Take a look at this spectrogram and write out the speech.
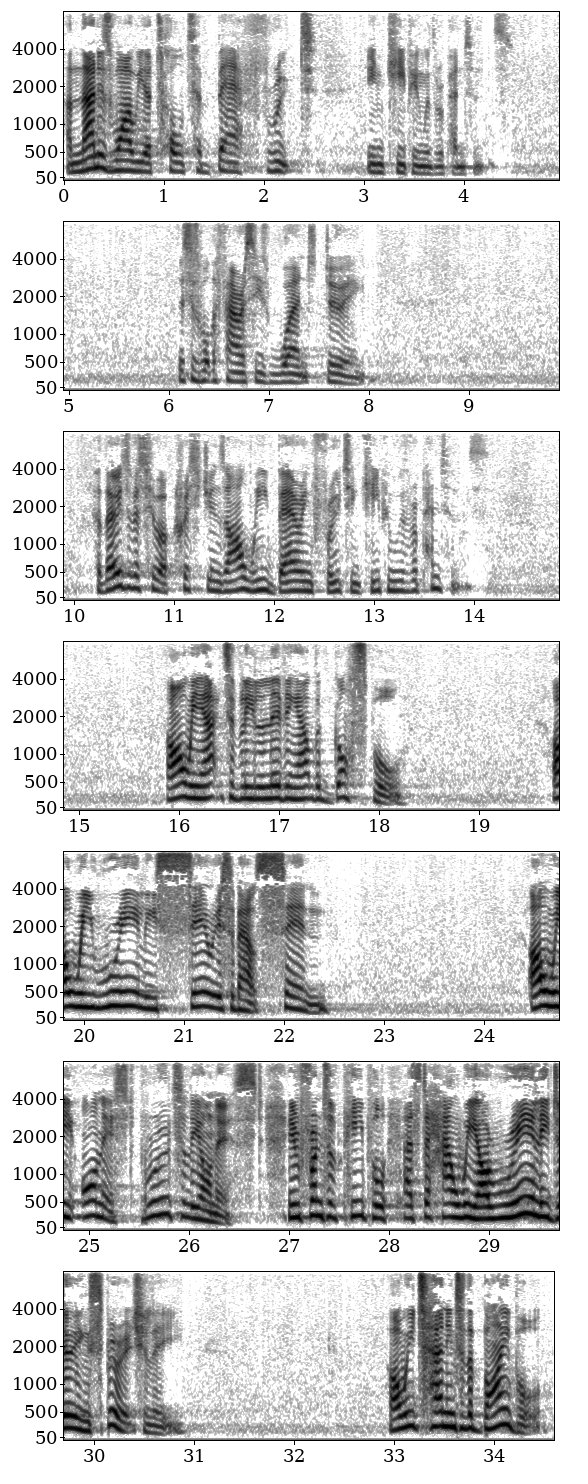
And that is why we are told to bear fruit in keeping with repentance. This is what the Pharisees weren't doing. For those of us who are Christians, are we bearing fruit in keeping with repentance? Are we actively living out the gospel? Are we really serious about sin? Are we honest, brutally honest, in front of people as to how we are really doing spiritually? Are we turning to the Bible?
